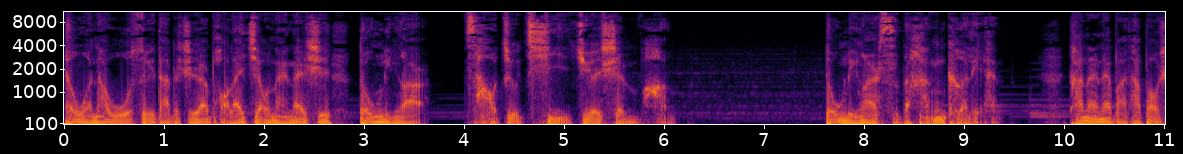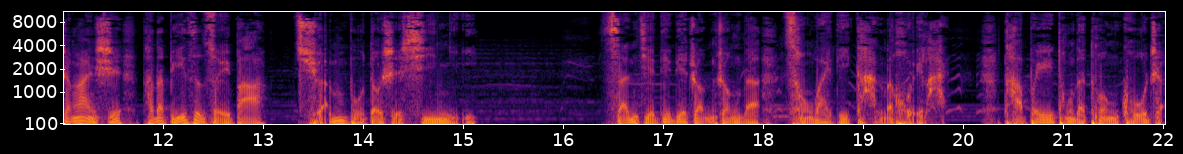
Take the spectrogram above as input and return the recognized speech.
等我那五岁大的侄儿跑来叫奶奶时，东灵儿。早就气绝身亡。东灵儿死的很可怜，他奶奶把他抱上岸时，他的鼻子、嘴巴全部都是稀泥。三姐跌跌撞撞的从外地赶了回来，她悲痛的痛哭着，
